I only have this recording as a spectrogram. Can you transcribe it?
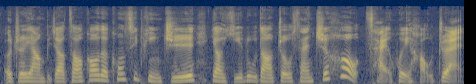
而这样比较糟糕的空气品质，要一路到周三之后才会好转。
